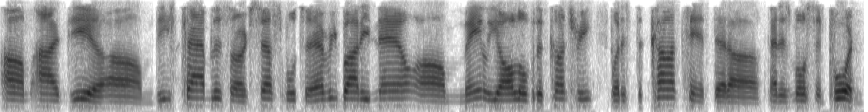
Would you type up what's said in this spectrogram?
um, idea. Um, these tablets are accessible to everybody now, um, mainly all over the country. But it's the content that uh, that is most important.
